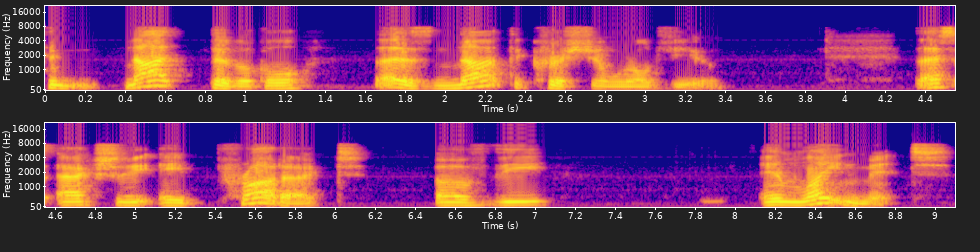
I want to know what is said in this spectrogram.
not biblical. That is not the Christian worldview. That's actually a product of the Enlightenment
